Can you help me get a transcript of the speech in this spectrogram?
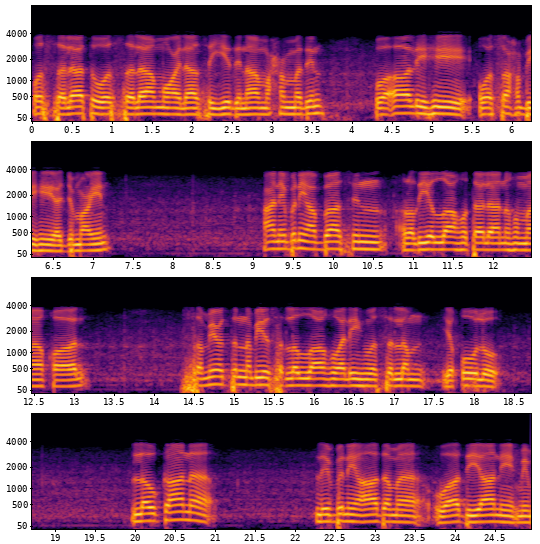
والصلاة والسلام على سيدنا محمد وآله وصحبه أجمعين. عن ابن عباس رضي الله تعالى عنهما قال سمعت النبي صلى الله عليه وسلم يقول لو كان لابن آدم واديان من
